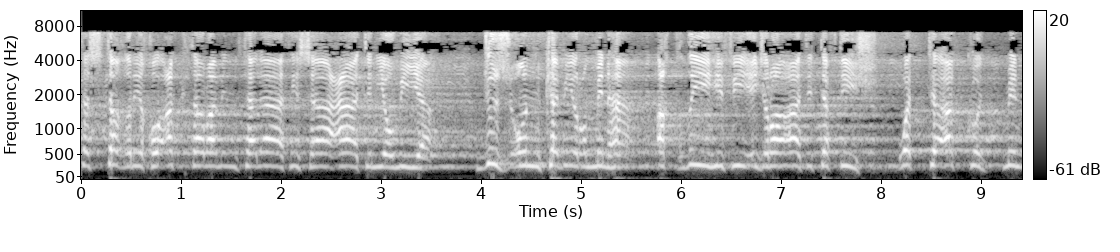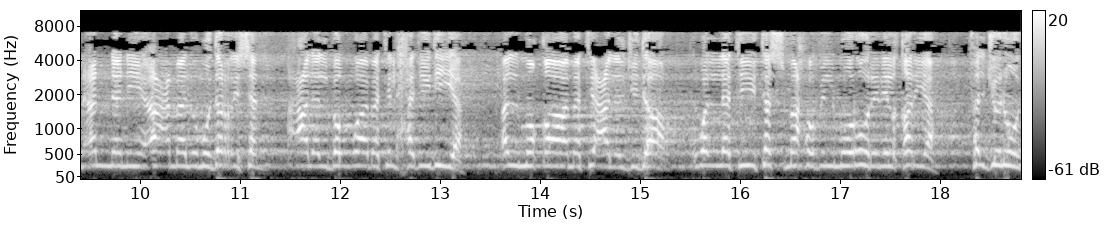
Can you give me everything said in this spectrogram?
تستغرق أكثر من ثلاث ساعات يوميا جزء كبير منها أقضيه في إجراءات التفتيش والتأكد من أنني أعمل مدرسا على البوابة الحديدية المقامة على الجدار والتي تسمح بالمرور للقرية. فالجنود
